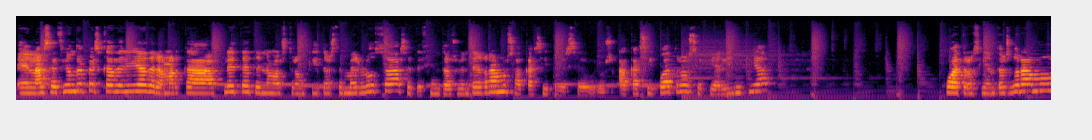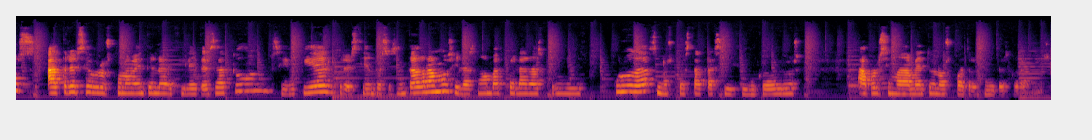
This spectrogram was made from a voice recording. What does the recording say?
En la sección de pescadería de la marca Flete tenemos tronquitos de merluza, 720 gramos a casi 3 euros. A casi 4 sepia limpia, 400 gramos. A 3 euros con 99 filetes de atún, sin piel, 360 gramos. Y las gambas peladas crudas nos cuesta casi 5 euros aproximadamente unos 400 gramos.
